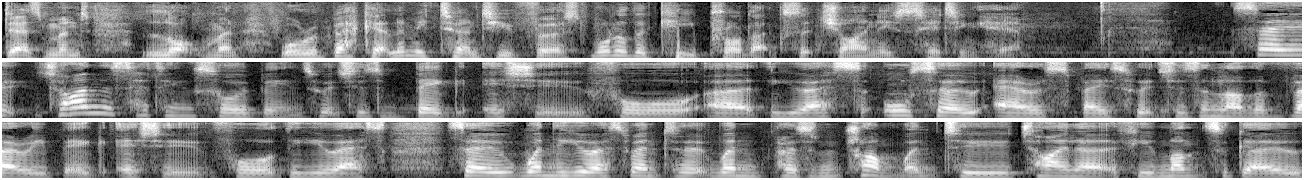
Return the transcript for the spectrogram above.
Desmond Lachman. Well, Rebecca, let me turn to you first. What are the key products that China is hitting here? So China's hitting soybeans, which is a big issue for uh, the US. Also aerospace, which is another very big issue for the US. So when the US went to, when President Trump went to China a few months ago,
